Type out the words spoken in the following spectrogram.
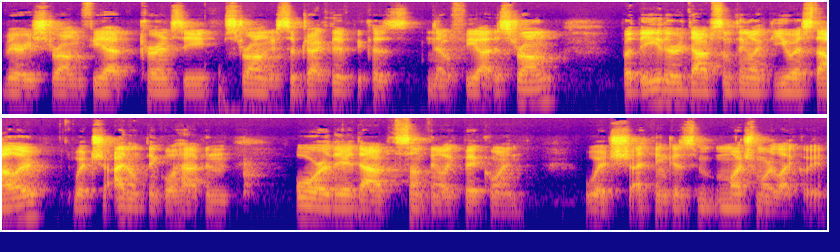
very strong fiat currency. Strong is subjective because no fiat is strong, but they either adopt something like the U.S. dollar, which I don't think will happen, or they adopt something like Bitcoin, which I think is much more likely.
